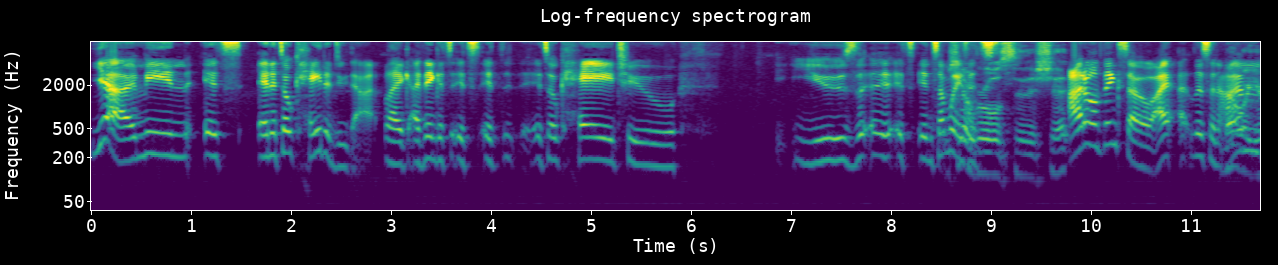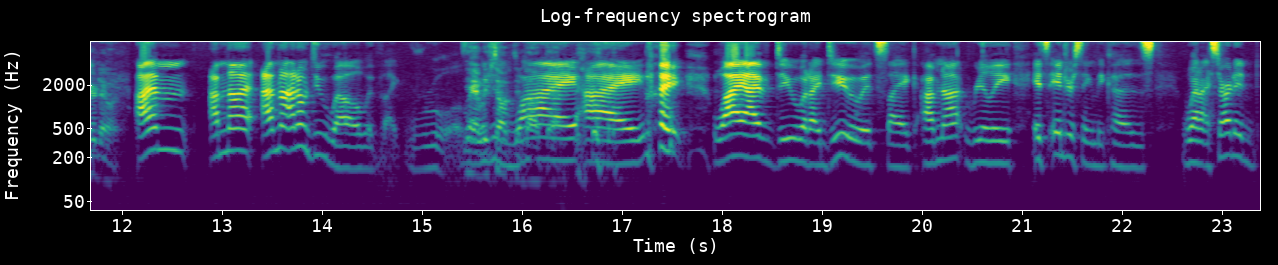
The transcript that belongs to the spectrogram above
yeah, I mean, it's and it's okay to do that. Like I think it's it's it's it's okay to use the, it's in some There's ways no it's rules to this shit. I don't think so. I listen, Not I'm what you're doing. I'm I'm not I'm not I don't do well with like rules. Yeah, like, we which is talked about why that. I like why I do what I do. It's like I'm not really it's interesting because when I started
